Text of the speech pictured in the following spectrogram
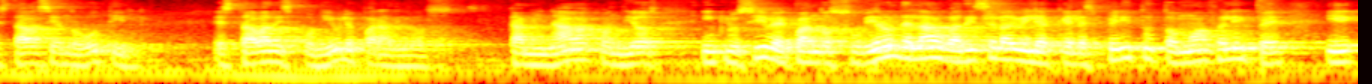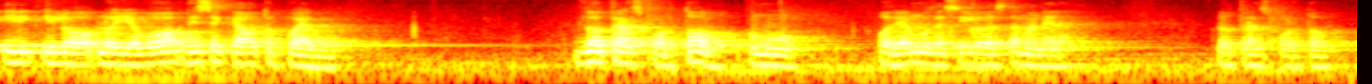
estaba siendo útil, estaba disponible para Dios, caminaba con Dios. Inclusive cuando subieron del agua, dice la Biblia que el Espíritu tomó a Felipe y, lo, lo, llevó, dice que a otro pueblo. Lo transportó, como podríamos decirlo de esta manera. Lo transportó.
